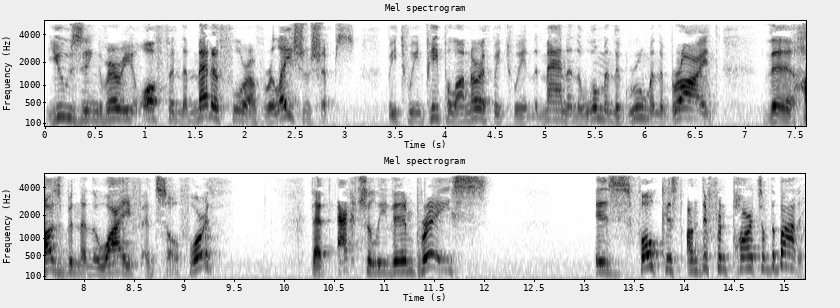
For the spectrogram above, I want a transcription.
using very often the metaphor of relationships between people on earth, between the man and the woman, the groom and the bride, the husband and the wife, and so forth, that actually the embrace is focused on different parts of the body.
